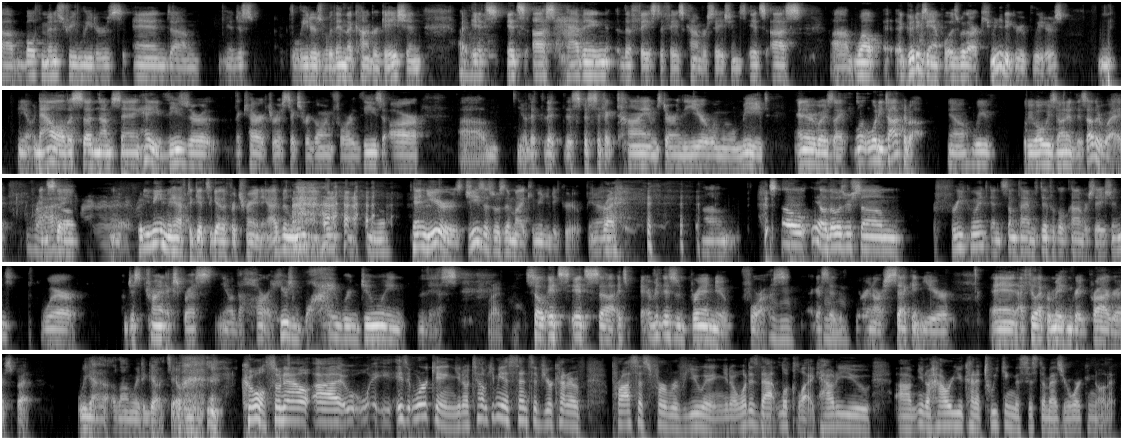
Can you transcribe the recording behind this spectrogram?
uh, both ministry leaders and um, you know, just leaders within the congregation, uh, mm-hmm. it's it's us having the face-to-face conversations. It's us. Um, well, a good example is with our community group leaders. You know, now all of a sudden I'm saying, hey, these are the characteristics we're going for. These are um, you know the, the, the, specific times during the year when we will meet, and everybody's like, what, what are you talking about? You know, we've we've always done it this other way. Right, and so, right, right, you know, what do you mean we have to get together for training? I've been leading you know, ten years. Jesus was in my community group. You know, right. um, so you know, those are some frequent and sometimes difficult conversations where I'm just trying to express, you know, the heart. Here's why we're doing this. Right. So it's it's uh, it's every, this is brand new for us. Mm-hmm. Like I said, mm-hmm. we're in our second year, and I feel like we're making great progress, but we got a long way to go too. cool. So now, uh, is it working? You know, tell, give me a sense of your kind of process for reviewing. You know, what does that look like? How do you, um, you know, how are you kind of tweaking the system as you're working on it?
